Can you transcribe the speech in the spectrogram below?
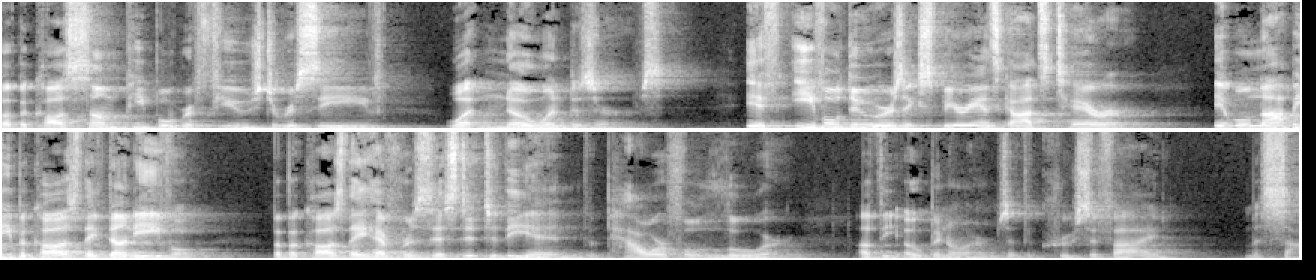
but because some people refuse to receive what no one deserves. If evildoers experience God's terror, it will not be because they've done evil, but because they have resisted to the end the powerful lure of the open arms of the crucified Messiah.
